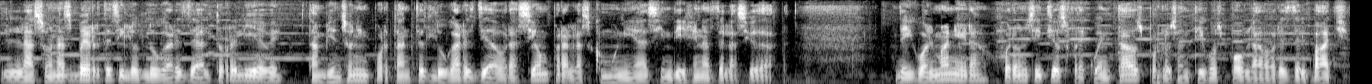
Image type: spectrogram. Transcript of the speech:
Las zonas verdes y los lugares de alto relieve también son importantes lugares de adoración para las comunidades indígenas de la ciudad. De igual manera, fueron sitios frecuentados por los antiguos pobladores del valle,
